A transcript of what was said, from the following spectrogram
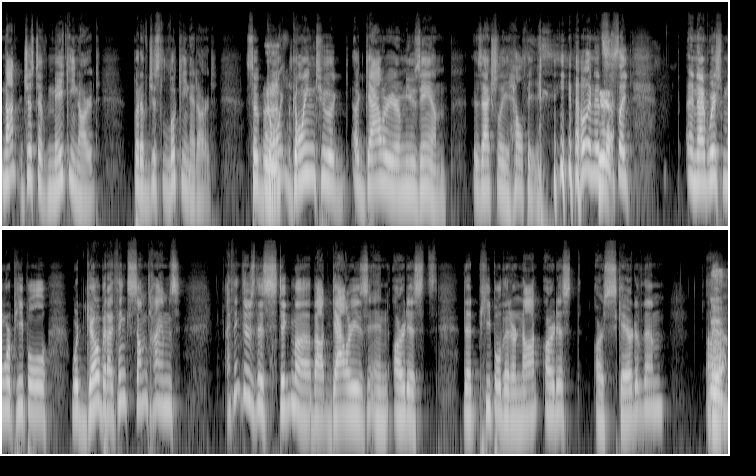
not just of making art but of just looking at art. So mm-hmm. going going to a, a, gallery or a museum is actually healthy, you know. And it's yeah. just like, and I wish more people would go, but I think sometimes, I think there's this stigma about galleries and artists that people that are not artists are scared of them. Um, yeah.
